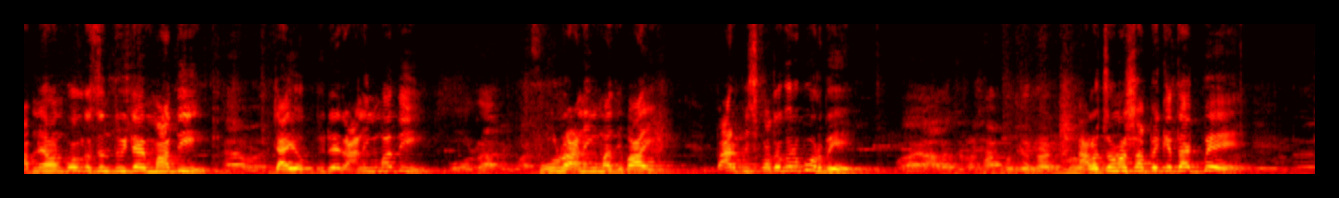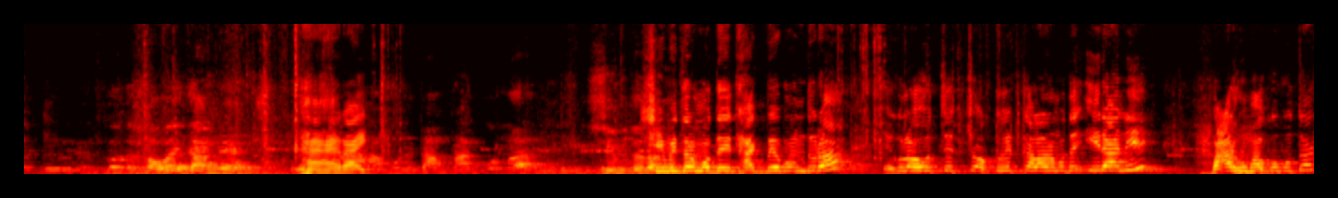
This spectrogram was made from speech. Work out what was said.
আপনি এখন বলতেছেন দুইটাই মাদি। হ্যাঁ যাই হোক দুইটাই রানিং মাদি। ফুল রানিং মাদি। ভাই। পার পিস কত করে পড়বে? ভাই আলোচনা সাপেক্ষে থাকবে? সবাই জানে। হ্যাঁ, হ্যাঁ, রাইট সীমিতর মধ্যেই থাকবে বন্ধুরা। এগুলো হচ্ছে চকলেট কালারের মধ্যে ইরানি বারহুমা কবুতর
